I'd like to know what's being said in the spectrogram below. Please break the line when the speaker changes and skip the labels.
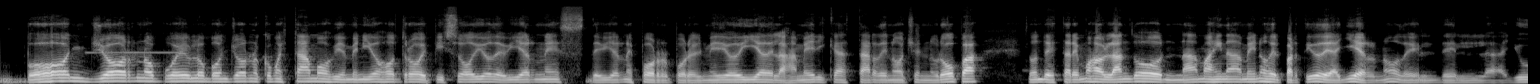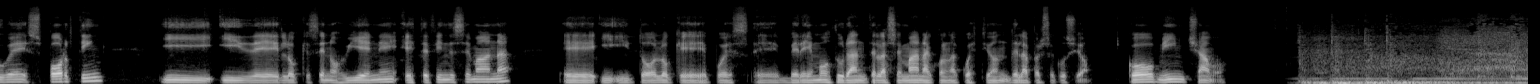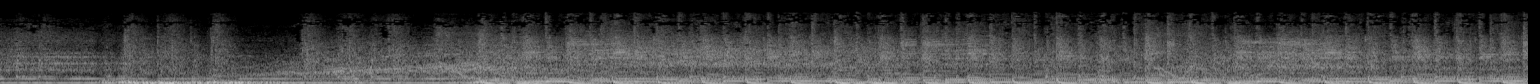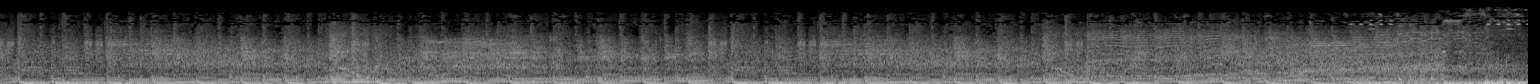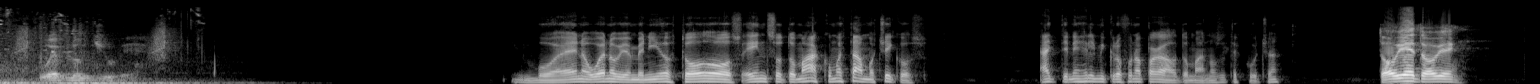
Buongiorno pueblo, buongiorno, ¿cómo estamos? Bienvenidos a otro episodio de viernes, de viernes por, el mediodía de las Américas, tarde, noche en Europa, donde estaremos hablando nada más y nada menos del partido de ayer, ¿no? Del, la Juve Sporting y, de lo que se nos viene este fin de semana eh, y, todo lo que pues eh, veremos durante la semana con la cuestión de la persecución. Cominchamos. Bueno, bueno, bienvenidos todos. Enzo, Tomás, ¿cómo estamos, chicos? Ay, tienes el micrófono apagado, Tomás, no se te escucha.
Todo bien, todo bien.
